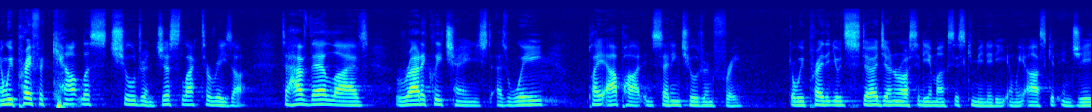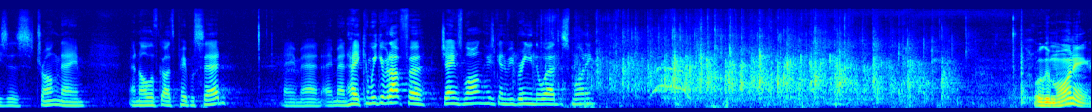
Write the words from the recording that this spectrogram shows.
And we pray for countless children just like Teresa to have their lives radically changed as we play our part in setting children free. God, we pray that you would stir generosity amongst this community, and we ask it in Jesus' strong name. And all of God's people said, Amen. Amen. Hey, can we give it up for James Wong, who's going to be bringing the word this morning? Well, good morning.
